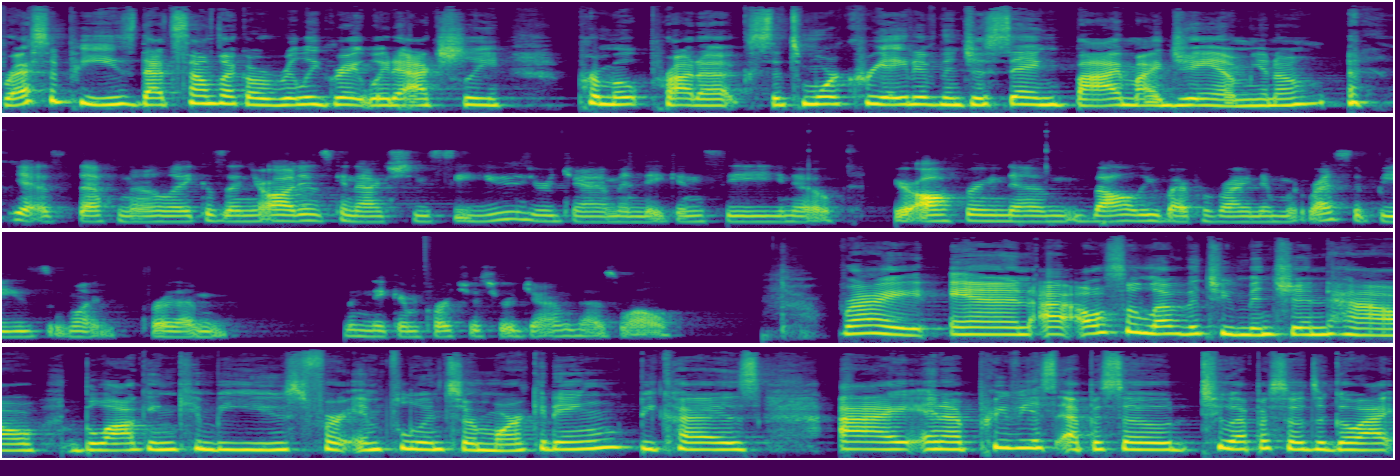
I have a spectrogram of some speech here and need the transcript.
recipes that sounds like a really great way to actually promote products. It's more creative than just saying buy my jam you know? Yes definitely because then your audience can actually see use your jam and they can see you know you're offering them value by providing them with recipes for them when they can purchase your jams as well Right. And I also love that you mentioned how blogging can be used for influencer marketing because I, in a previous episode, two episodes ago, I,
